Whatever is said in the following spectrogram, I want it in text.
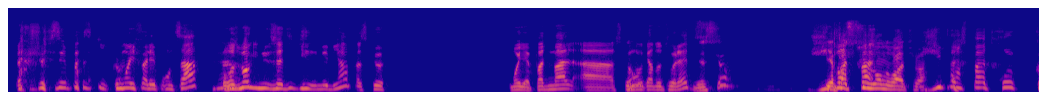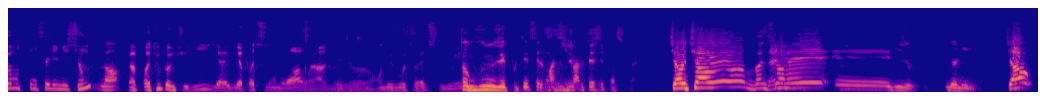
je ne sais pas ce qui- comment il fallait prendre ça. Heureusement qu'il nous a dit qu'il aimait bien parce que moi, il n'y a pas de mal à ce qu'on regarde aux toilettes. Bien sûr. Il n'y a pas de sous-endroit, tu vois. j'y pense pas trop quand on fait l'émission. Non. Après tout, comme tu dis, il n'y a, a pas de sous-endroit. Voilà. Euh, rendez-vous aux toilettes si vous voulez. Tant que vous nous écoutez, c'est le principal. écoutez, principal. Ciao, ciao. Bonne Salut. soirée et bisous de Lille. Ciao.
